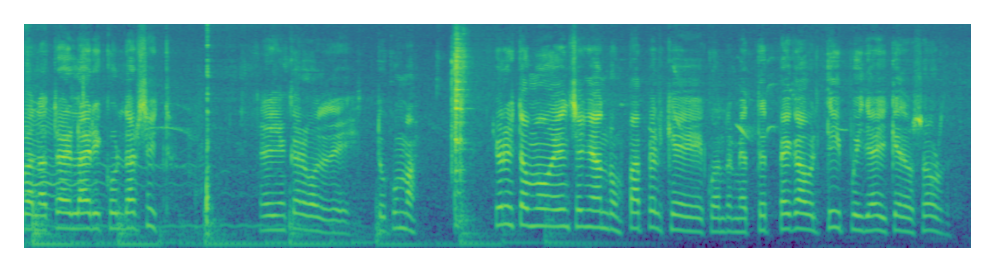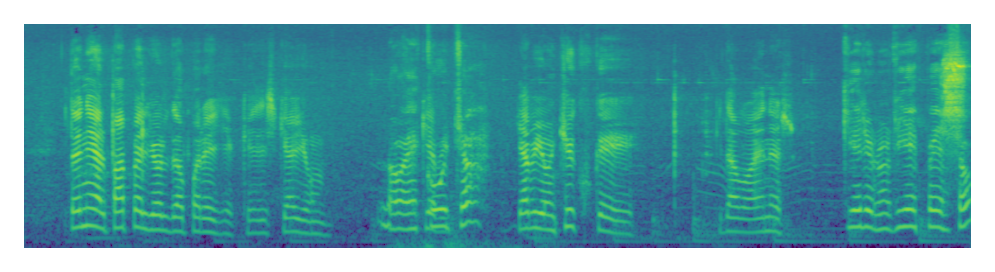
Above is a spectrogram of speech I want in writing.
van a traer el agricultorcito. Ahí encargo de Tucumán. Yo le estamos enseñando un papel que cuando me ha pegado el tipo y de ahí quedó sordo. Tenía el papel, yo le doy para ella, que es que hay un... ¿No escucha? Ya había un chico que, quedaba en eso. ¿Quiere unos 10 pesos?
